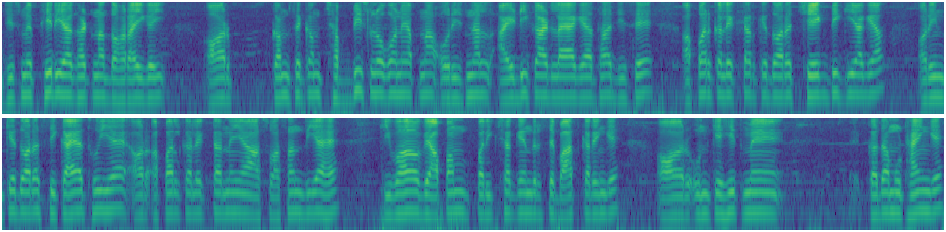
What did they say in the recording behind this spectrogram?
जिसमें फिर यह घटना दोहराई गई और कम से कम 26 लोगों ने अपना ओरिजिनल आईडी कार्ड लाया गया था, जिसे अपर कलेक्टर के द्वारा चेक भी किया गया और इनके द्वारा शिकायत हुई है और अपर कलेक्टर ने यह आश्वासन दिया है कि वह व्यापम परीक्षा केंद्र से बात करेंगे और उनके हित में कदम उठाएँगे।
